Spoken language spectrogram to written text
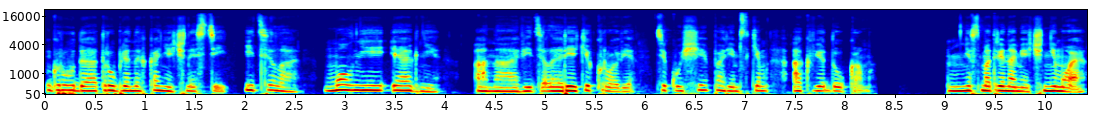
груды отрубленных конечностей и тела, молнии и огни. Она видела реки крови, текущие по римским акведукам. «Не смотри на меч, немое!»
